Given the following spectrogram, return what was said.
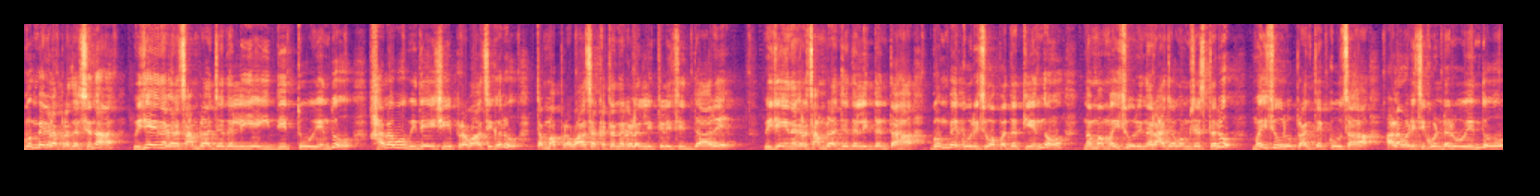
ಗೊಂಬೆಗಳ ಪ್ರದರ್ಶನ ವಿಜಯನಗರ ಸಾಮ್ರಾಜ್ಯದಲ್ಲಿಯೇ ಇದ್ದಿತ್ತು ಎಂದು ಹಲವು ವಿದೇಶಿ ಪ್ರವಾಸಿಗರು ತಮ್ಮ ಪ್ರವಾಸ ಕಥನಗಳಲ್ಲಿ ತಿಳಿಸಿದ್ದಾರೆ. ವಿಜಯನಗರ ಸಾಮ್ರಾಜ್ಯದಲ್ಲಿದ್ದಂತಹ ಗೊಂಬೆ ಕೂರಿಸುವ ಪದ್ಧತಿಯನ್ನು ನಮ್ಮ ಮೈಸೂರಿನ ರಾಜವಂಶಸ್ಥರು ಮೈಸೂರು ಪ್ರಾಂತ್ಯಕ್ಕೂ ಸಹ ಅಳವಡಿಸಿಕೊಂಡರು ಎಂದು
